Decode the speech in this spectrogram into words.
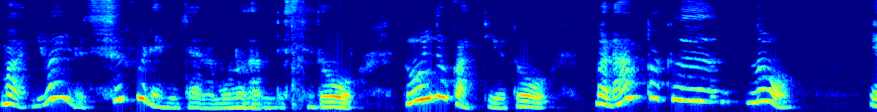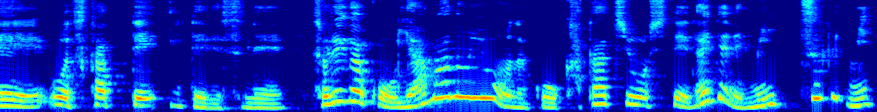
まあ、いわゆるスフレみたいなものなんですけど、どういうのかっていうと、まあ、卵白の、えーを使っていてですね、それがこう山のようなこう形をして、だいたいね、3つ、3,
